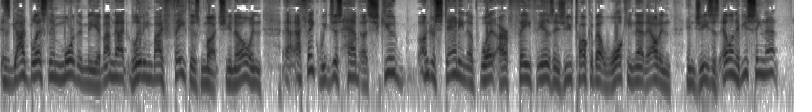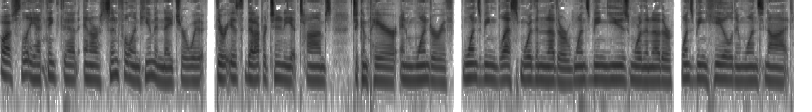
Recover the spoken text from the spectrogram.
is God bless them more than me if I'm not living by faith as much, you know? And I think we just have a skewed understanding of what our faith is as you talk about walking that out in, in Jesus. Ellen, have you seen that? Oh, absolutely. I think that in our sinful and human nature, where there is that opportunity at times to compare and wonder if one's being blessed more than another, one's being used more than another, one's being healed and one's not.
